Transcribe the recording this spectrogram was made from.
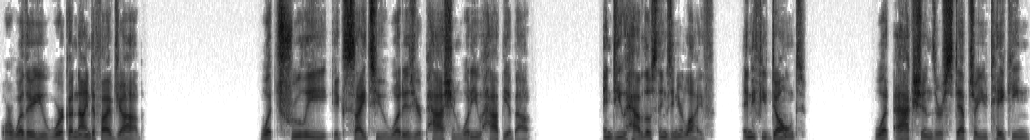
or whether you work a nine to five job, what truly excites you? What is your passion? What are you happy about? And do you have those things in your life? And if you don't, what actions or steps are you taking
